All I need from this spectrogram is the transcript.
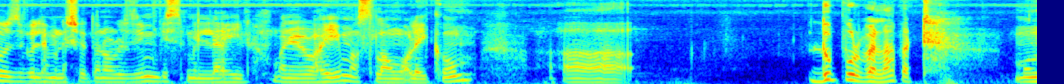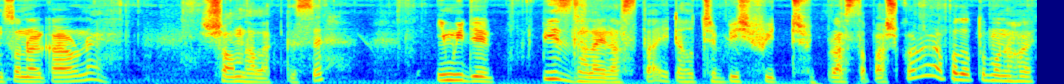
আউজবুল্লাহমিন রাজিম। বিসমিল্লাহ রহমান রহিম। আসসালামু আলাইকুম। দুপুরবেলা বাট মনসুনের কারণে সন্ধ্যা লাগতেছে। ইমিডিয়েট পিচ ঢালাই রাস্তা, এটা হচ্ছে বিশ ফিট রাস্তা পাস করে আপাতত মনে হয়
